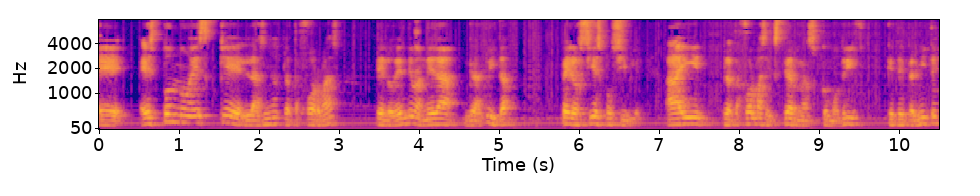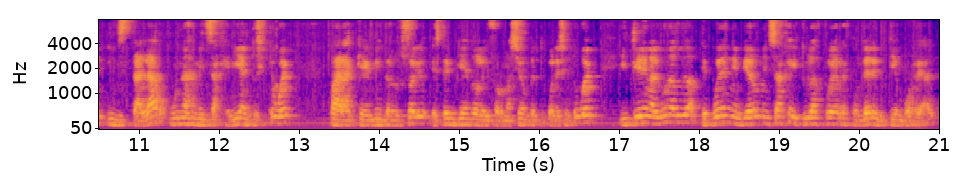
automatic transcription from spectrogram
Eh, esto no es que las mismas plataformas te lo den de manera gratuita, pero sí es posible. Hay plataformas externas como Drift que te permiten instalar una mensajería en tu sitio web para que mientras los usuarios estén viendo la información que tú pones en tu web y tienen alguna duda, te pueden enviar un mensaje y tú las puedes responder en tiempo real.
